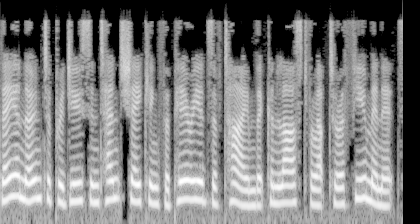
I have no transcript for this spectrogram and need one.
They are known to produce intense shaking for periods of time that can last for up to a few minutes.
